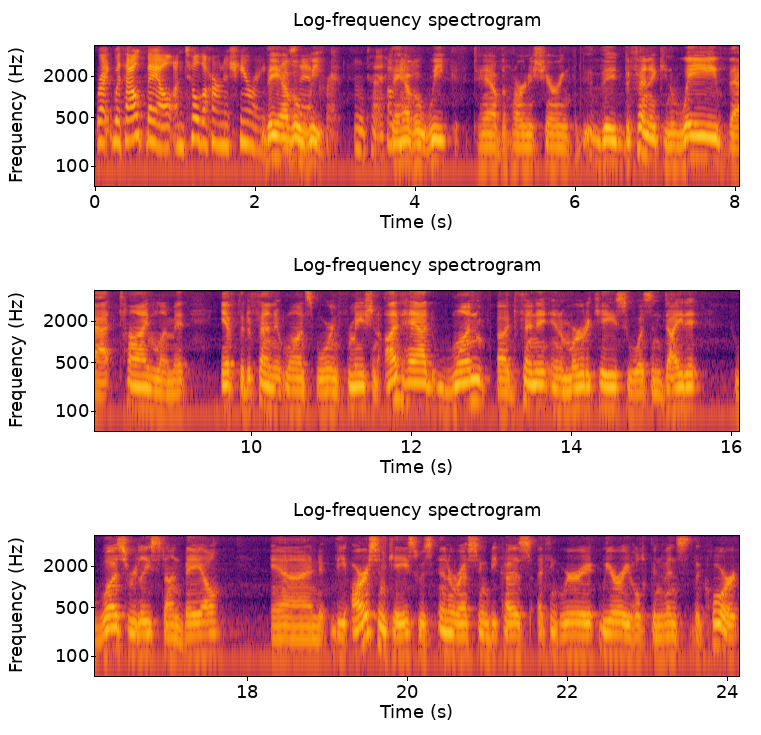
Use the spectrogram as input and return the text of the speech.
right without bail until the harnish hearing. They have Is a week. correct? Okay. Okay. They have a week to have the harnish hearing. The defendant can waive that time limit if the defendant wants more information. I've had one uh, defendant in a murder case who was indicted, who was released on bail. And the arson case was interesting because I think we were, we were able to convince the court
